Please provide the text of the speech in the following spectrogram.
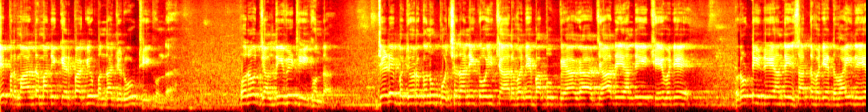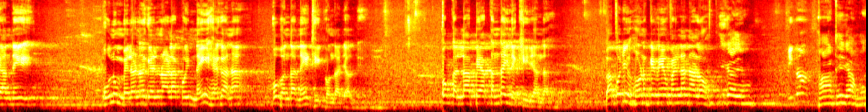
ਇਹ ਪਰਮਾਤਮਾ ਦੀ ਕਿਰਪਾ ਕਿ ਉਹ ਬੰਦਾ ਜ਼ਰੂਰ ਠੀਕ ਹੁੰਦਾ। ਹੈ ਔਰ ਉਹ ਜਲਦੀ ਵੀ ਠੀਕ ਹੁੰਦਾ। ਜਿਹੜੇ ਬਜ਼ੁਰਗ ਨੂੰ ਪੁੱਛਦਾ ਨਹੀਂ ਕੋਈ 4 ਵਜੇ ਬਾਪੂ ਪਿਆਗਾ ਚਾਹ ਦੇ ਆਂਦੀ 6 ਵਜੇ ਰੋਟੀ ਦੇ ਆਂਦੀ 7 ਵਜੇ ਦਵਾਈ ਦੇ ਆਂਦੀ। ਉਹਨੂੰ ਮਿਲਣ ਗਿਲਣ ਵਾਲਾ ਕੋਈ ਨਹੀਂ ਹੈਗਾ ਨਾ ਉਹ ਬੰਦਾ ਨਹੀਂ ਠੀਕ ਹੁੰਦਾ ਜਲਦੀ। ਉਹ ਕੱਲਾ ਪਿਆ ਕੰਦਾ ਹੀ ਲਿਖੀ ਜਾਂਦਾ। ਬਾਪੂ ਜੀ ਹੁਣ ਕਿਵੇਂ ਹੋ ਪਹਿਲਾਂ ਨਾਲੋਂ? ਠੀਕ ਆ ਜੀ। ਠੀਕ ਹੋ? ਹਾਂ ਠੀਕ ਆ। ਮੈਂ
